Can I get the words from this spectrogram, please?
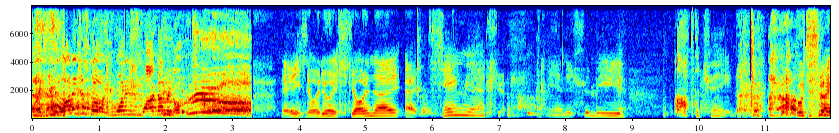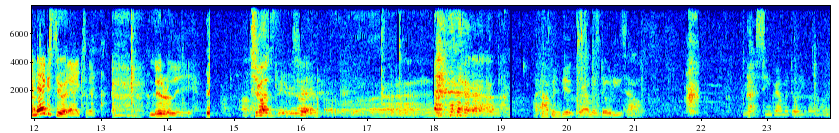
like you want to just go, you want to just walk up and go, Hey, so we're doing a show tonight at Chain Reaction. And it should be off the chain. Which is right next to it, actually. Literally. Just I happen to be at Grandma Dodie's house. You guys seen Grandma Dodie, by the way?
